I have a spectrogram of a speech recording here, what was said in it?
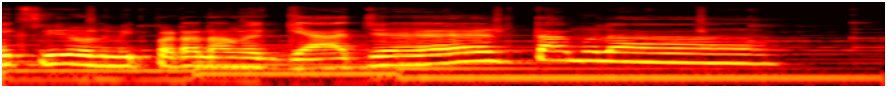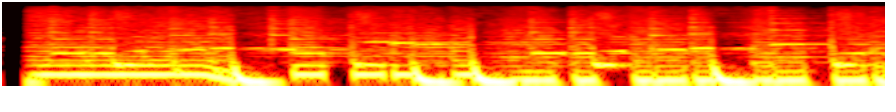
நெக்ஸ்ட் வீடியோ வந்து மீட் பண்ணுறேன் நாங்கள் கேஜட் தமிழா. We'll be right back.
